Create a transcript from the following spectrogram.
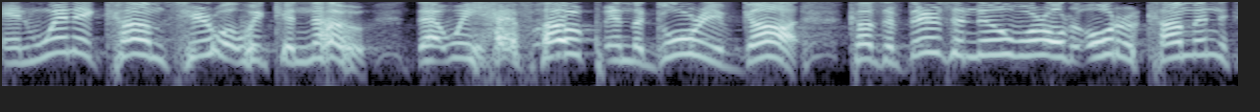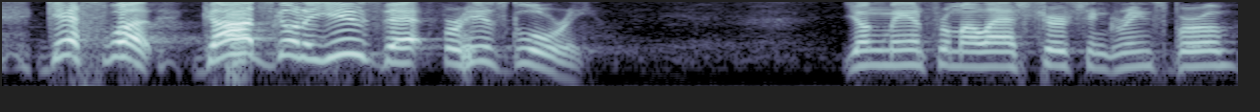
And when it comes, here what we can know that we have hope in the glory of God. Because if there's a new world order coming, guess what? God's going to use that for His glory. Young man from my last church in Greensboro,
